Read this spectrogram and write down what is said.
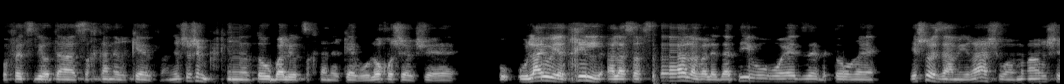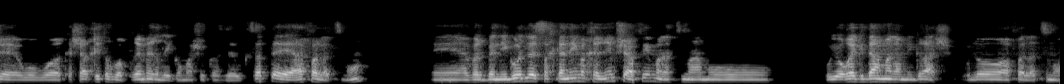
קופץ להיות השחקן הרכב. אני חושב שמבחינתו הוא בא להיות שחקן הרכב, הוא לא חושב ש... אולי הוא יתחיל על הספסל, אבל לדעתי הוא רואה את זה בתור... אה, יש לו איזו אמירה שהוא אמר שהוא הקשר הכי טוב בפרמייר ליג או משהו כזה, הוא קצת אה, עף על עצמו, אה, אבל בניגוד לשחקנים אחרים שעפים על עצמם, הוא, הוא יורק דם על המגרש, הוא לא עף על עצמו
